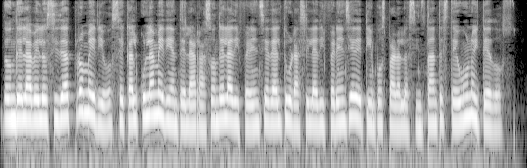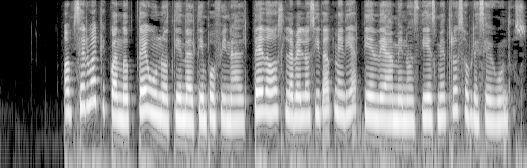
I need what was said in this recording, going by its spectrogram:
donde la velocidad promedio se calcula mediante la razón de la diferencia de alturas y la diferencia de tiempos para los instantes t1 y t2. Observa que cuando t1 tiende al tiempo final t2, la velocidad media tiende a menos 10 metros sobre segundos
